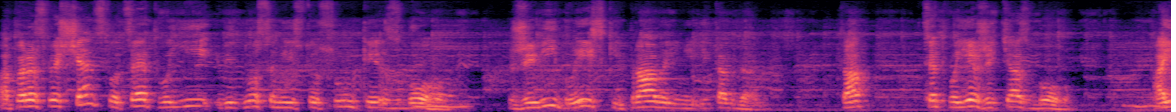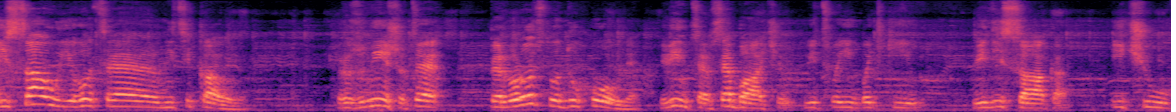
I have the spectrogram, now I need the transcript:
А пересвященство це твої відносини і стосунки з Богом. Живі, близькі, правильні і так далі. Так? Це твоє життя з Богом. А Ісау його це не цікавило. Розумієш, що це первородство духовне. Він це все бачив від своїх батьків, від Ісака і чув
